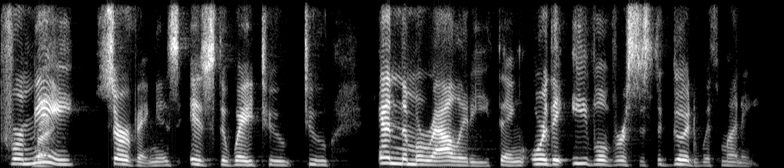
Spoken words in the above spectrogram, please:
For me, right serving is is the way to to end the morality thing or the evil versus the good with money.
